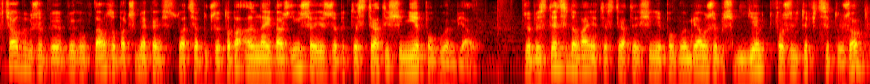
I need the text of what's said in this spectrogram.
Chciałbym, żeby wyrównał. Zobaczymy, jaka jest sytuacja budżetowa, ale najważniejsze jest, żeby te straty się nie pogłębiały żeby zdecydowanie te straty się nie pogłębiały, żebyśmy nie tworzyli deficytu. Rząd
